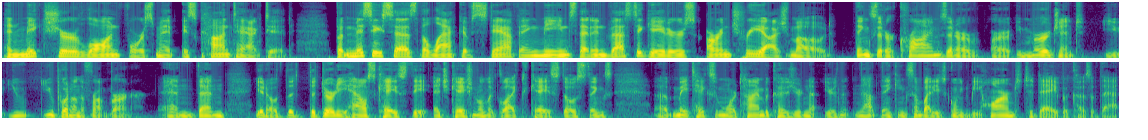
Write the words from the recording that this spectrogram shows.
and make sure law enforcement is contacted. But Missey says the lack of staffing means that investigators are in triage mode. Things that are crimes and are, are emergent, you, you, you put on the front burner and then you know the the dirty house case, the educational neglect case, those things uh, may take some more time because you're not, you're not thinking somebody's going to be harmed today because of that.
